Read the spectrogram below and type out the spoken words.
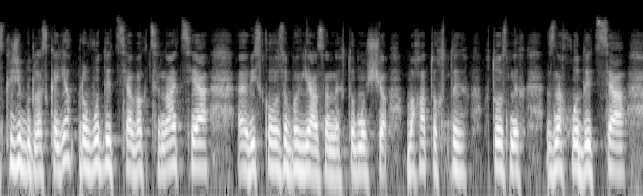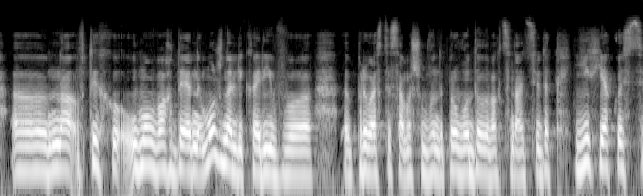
Скажіть, будь ласка, як проводиться вакцинація е, військовозобов'язаних, тому що багато хто, хто з них знаходиться е, на в тих умовах, де не можна лікарів е, привести саме, щоб вони проводили вакцинацію. Так їх якось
